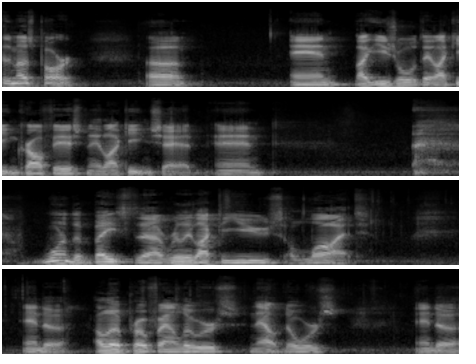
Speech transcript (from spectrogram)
for the most part. Uh, and like usual, they like eating crawfish and they like eating shad. And one of the baits that I really like to use a lot, and uh, I love Profound Lures and outdoors. And uh,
